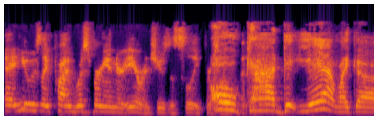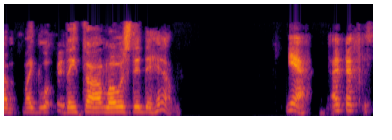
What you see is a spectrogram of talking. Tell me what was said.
and he was like probably whispering in her ear when she was asleep or Oh something. God, they- yeah, like um, like Lo- they thought Lois did to him. Yeah. I bet the,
